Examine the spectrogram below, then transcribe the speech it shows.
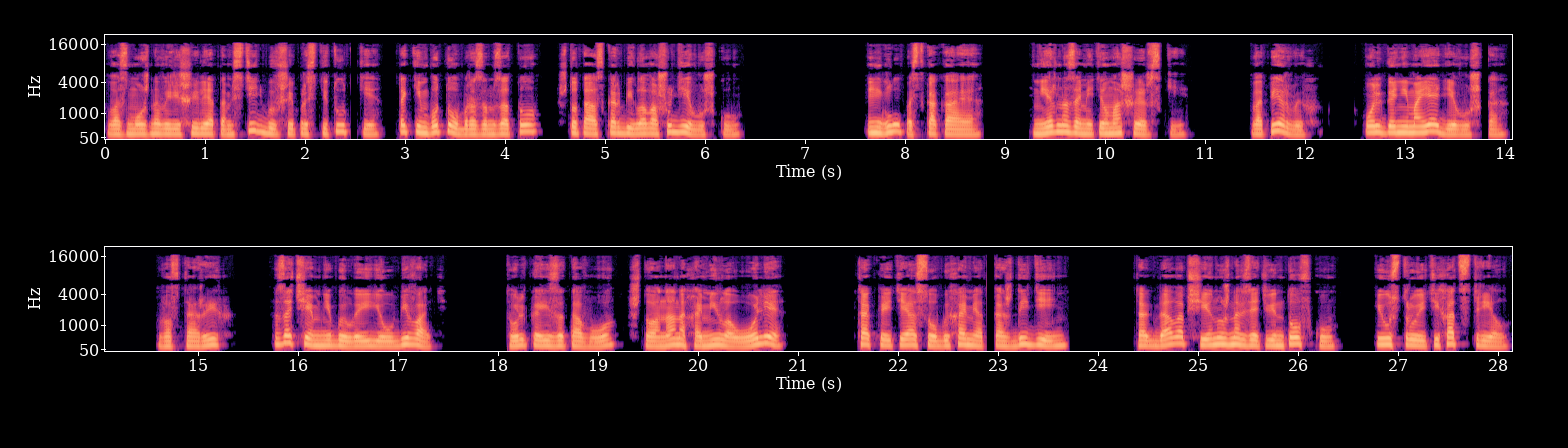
Возможно, вы решили отомстить бывшей проститутке таким вот образом за то, что та оскорбила вашу девушку. Глупость какая нервно заметил Машерский. Во-первых, Ольга не моя девушка. Во-вторых, зачем мне было ее убивать? Только из-за того, что она нахамила Оле? Так эти особы хамят каждый день. Тогда вообще нужно взять винтовку и устроить их отстрел,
